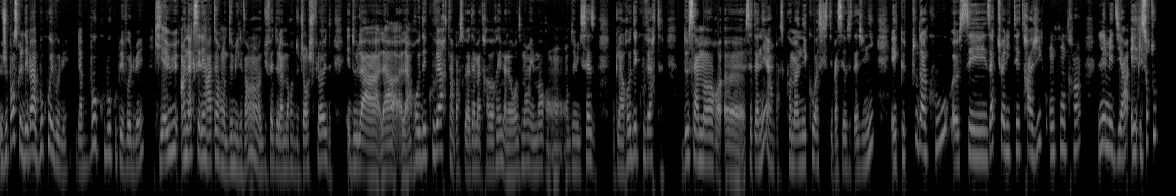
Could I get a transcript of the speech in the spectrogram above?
Je pense que le débat a beaucoup évolué. Il a beaucoup, beaucoup évolué. Qu'il y a eu un accélérateur en 2020 hein, du fait de la mort de George Floyd et de la, la, redécouverte, hein, parce que Adama Traoré, malheureusement, est mort en, 2016. Donc la redécouverte de sa mort euh, cette année, hein, parce que comme un écho à ce qui s'était passé aux États-Unis, et que tout d'un coup, ces actualités tragiques ont contraint les médias et surtout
